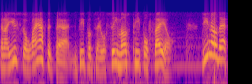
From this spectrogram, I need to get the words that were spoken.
And I used to laugh at that. And people would say, well, see, most people fail. Do you know that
